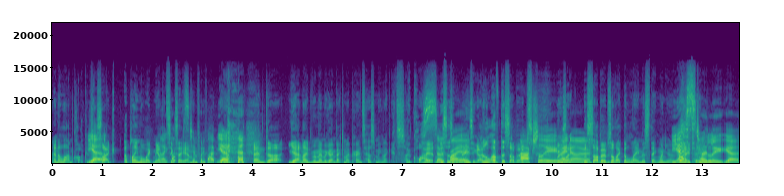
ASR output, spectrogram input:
an alarm clock. It's Yeah. just like a plane will wake me up Like, at 6 a.m. it's 10:45. Yeah. And uh, yeah, and I remember going back to my parents' house and being like, "It's so quiet. So this quiet. is amazing. I love the suburbs." Actually, Whereas I like know. the suburbs are like the lamest thing when you're Yes, 18. totally. Yeah.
